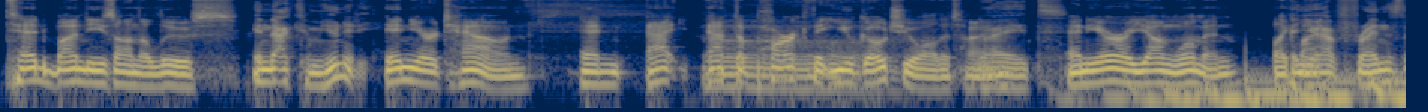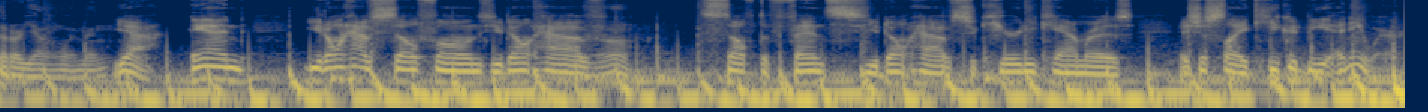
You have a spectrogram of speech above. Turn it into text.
Ted Bundy's on the loose in that community, in your town, and at at oh, the park that you go to all the time. Right. And you're a young woman, like and my, you have friends that are young women. Yeah, and you don't have cell phones. You don't have. Oh. Self defense, you don't have security cameras. It's just like he could be anywhere.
